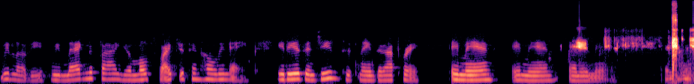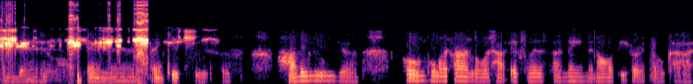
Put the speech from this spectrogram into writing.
We love you. We magnify your most righteous and holy name. It is in Jesus' name that I pray. Amen, Amen and amen. Amen. Amen. Thank you, Jesus. Hallelujah. Oh Lord, our Lord, how excellent is thy name in all the earth, oh God.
